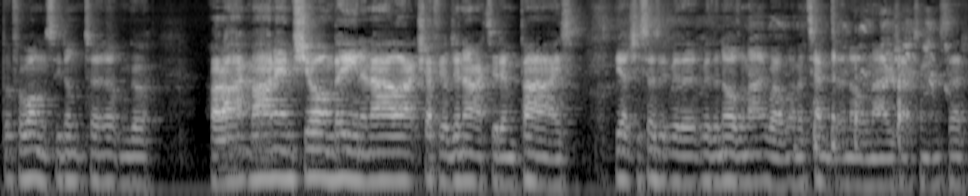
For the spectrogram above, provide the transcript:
But for once, he doesn't turn up and go, "All right, my name's Sean Bean, and I like Sheffield United and pies." He actually says it with a with a Northern well, an attempt at a Northern Irish accent instead,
